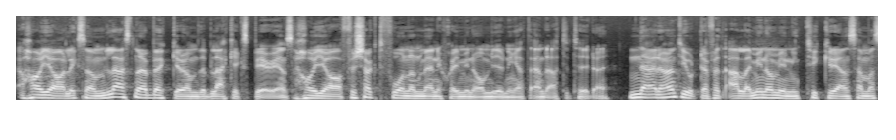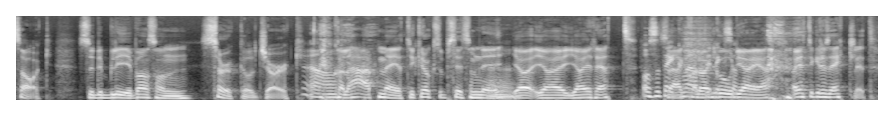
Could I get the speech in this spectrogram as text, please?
Har jag liksom läst några böcker om the black experience? Har jag försökt få någon människa i min omgivning att ändra attityder? Nej, det har jag inte gjort därför att alla i min omgivning tycker redan samma sak. Så det blir bara en sån circle jerk. Ja. Kolla här på mig, jag tycker också precis som ni. Jag, jag, jag är rätt. Och så här, tänker man kolla vad det god liksom- jag är. Och jag tycker det är så äckligt.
